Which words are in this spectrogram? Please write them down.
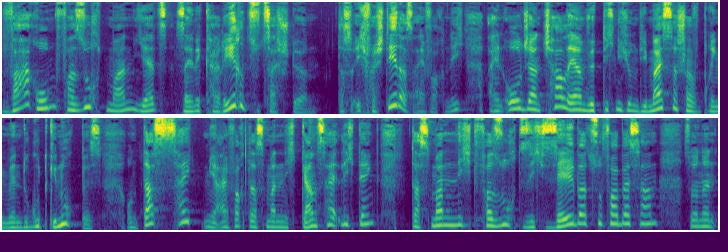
Warum versucht man jetzt seine Karriere zu zerstören? Das, ich verstehe das einfach nicht. Ein Oljan Çağlayan wird dich nicht um die Meisterschaft bringen, wenn du gut genug bist. Und das zeigt mir einfach, dass man nicht ganzheitlich denkt, dass man nicht versucht, sich selber zu verbessern, sondern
